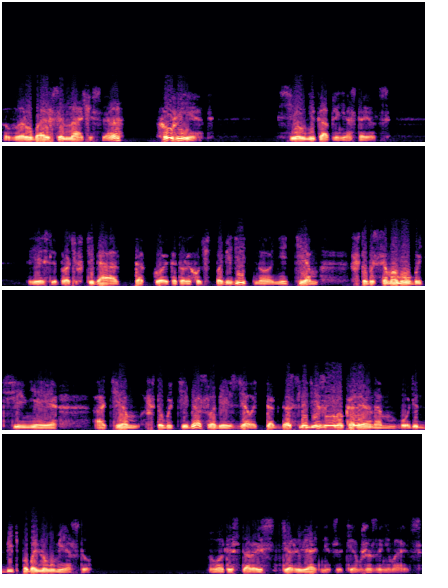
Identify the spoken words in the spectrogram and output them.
Вырубаешься начисто, а? Хуже нет. Сил ни капли не остается. Если против тебя такой, который хочет победить, но не тем, чтобы самому быть сильнее, а тем, чтобы тебя слабее сделать, тогда следи за его коленом, будет бить по больному месту. Вот и старая стервятница тем же занимается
